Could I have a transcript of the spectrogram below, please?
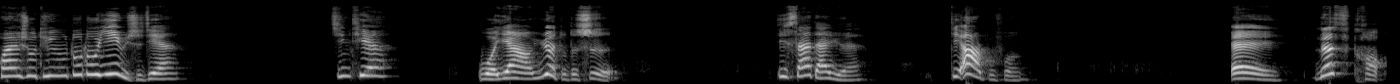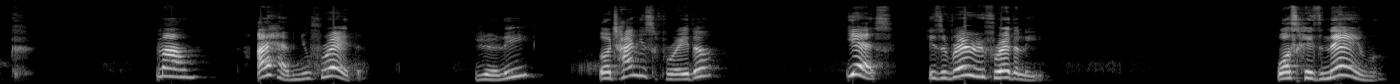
欢迎收听嘟嘟英语时间。今天我要阅读的是第三单元第二部分。Hey, let's talk. Mom, I have a new friend. Really? A Chinese friend? Yes, he's very friendly. What's his name?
